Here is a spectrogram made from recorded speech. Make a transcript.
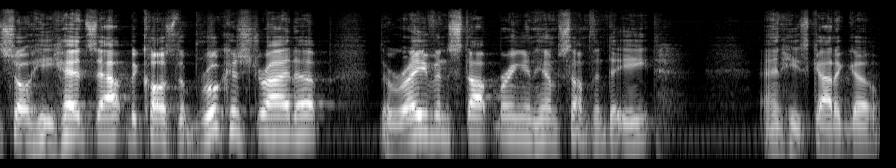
so he heads out because the brook has dried up, the ravens stopped bringing him something to eat, and he's got to go.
